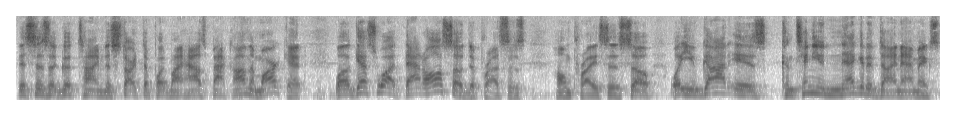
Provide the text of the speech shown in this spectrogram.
this is a good time to start to put my house back on the market. Well, guess what? That also depresses home prices. So what you've got is continued negative dynamics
